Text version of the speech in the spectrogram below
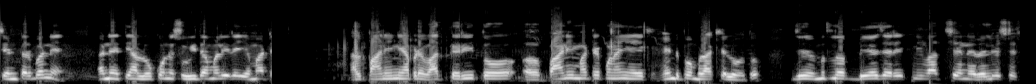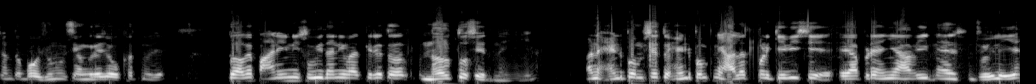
સેન્ટર બને અને ત્યાં લોકોને સુવિધા મળી રહે, એ માટે હાલ પાણીની આપણે વાત કરી તો પાણી માટે પણ અહીંયા એક હેન્ડપંપ રાખેલો હતો, જે મતલબ બે હજાર એકની વાત છે અને રેલવે સ્ટેશન તો બહુ જૂનું છે, અંગ્રેજો વખતનું છે. તો હવે પાણીની સુવિધાની વાત કરીએ તો નળ તો છે જ નહીં અહીંયા. અને હેન્ડપંપ છે તો હેન્ડપંપની હાલત પણ કેવી છે એ આપણે અહીંયા આવીને જોઈ લઈએ.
